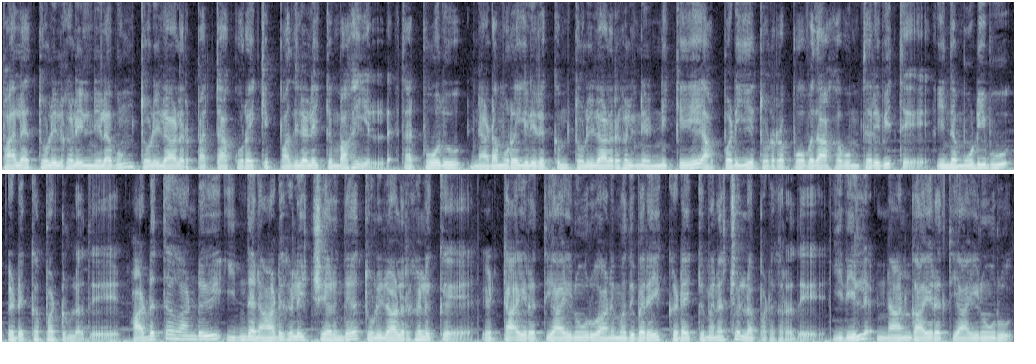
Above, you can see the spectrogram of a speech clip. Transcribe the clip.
பல தொழில்களில் நிலவும் தொழிலாளர் பற்றாக்குறைக்கு பதிலளிக்கும் வகையில் தற்போது நடம் நடைமுறையில் இருக்கும் தொழிலாளர்களின் எண்ணிக்கையை அப்படியே தொடரப்போவதாகவும் தெரிவித்து இந்த முடிவு எடுக்கப்பட்டுள்ளது. அடுத்த ஆண்டு இந்த நாடுகளைச் சேர்ந்த தொழிலாளர்களுக்கு எட்டாயிரத்தி ஐநூறு அனுமதி வரை கிடைக்கும் என சொல்லப்படுகிறது. இதில் நான்காயிரத்தி ஐநூறு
